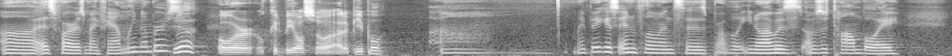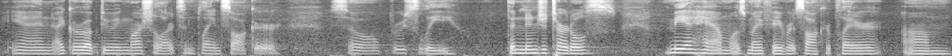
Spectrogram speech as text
Uh, as far as my family members, Yeah, Or it could be also other people? My biggest influence is probably you know I was I was a tomboy, and I grew up doing martial arts and playing soccer. So Bruce Lee, the Ninja Turtles, Mia Hamm was my favorite soccer player. Um,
